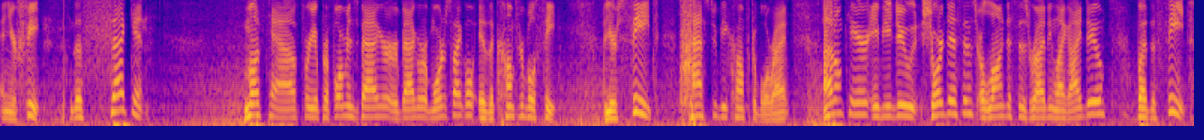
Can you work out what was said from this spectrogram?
and your feet. The second must have for your performance bagger or bagger or motorcycle is a comfortable seat. Your seat has to be comfortable right? I don't care if you do short distance or long distance riding like i do but the seat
